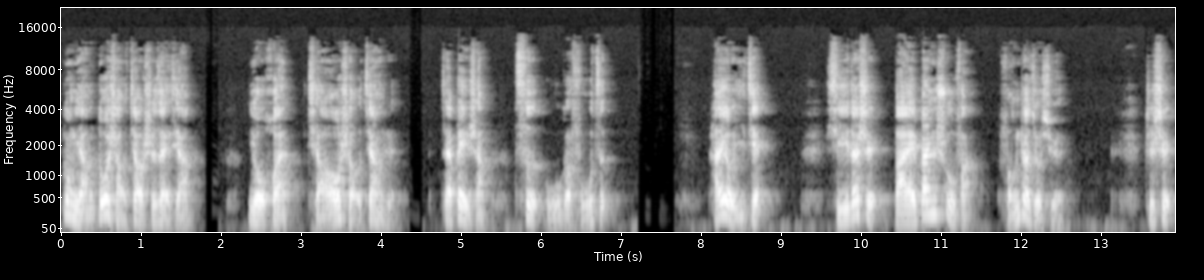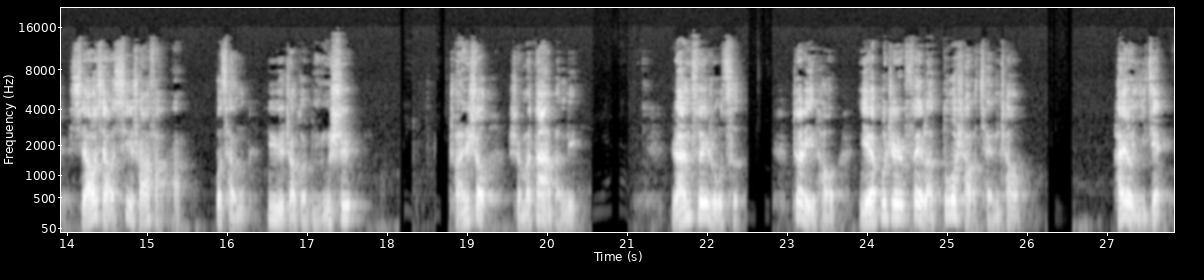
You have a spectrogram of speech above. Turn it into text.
供养多少教师在家，又唤巧手匠人，在背上刺五个福字。还有一件，喜的是百般术法，逢着就学，只是小小戏耍法，不曾遇着个名师传授什么大本领。然虽如此，这里头也不知费了多少钱钞。还有一件，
